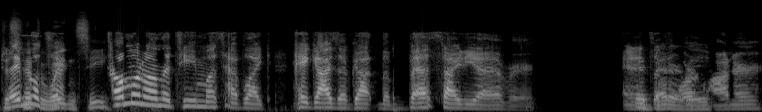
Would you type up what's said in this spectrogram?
just have to wait have- and see. Someone on the team must have like, "Hey guys, I've got the best idea ever," and It it's a better For be. Honor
